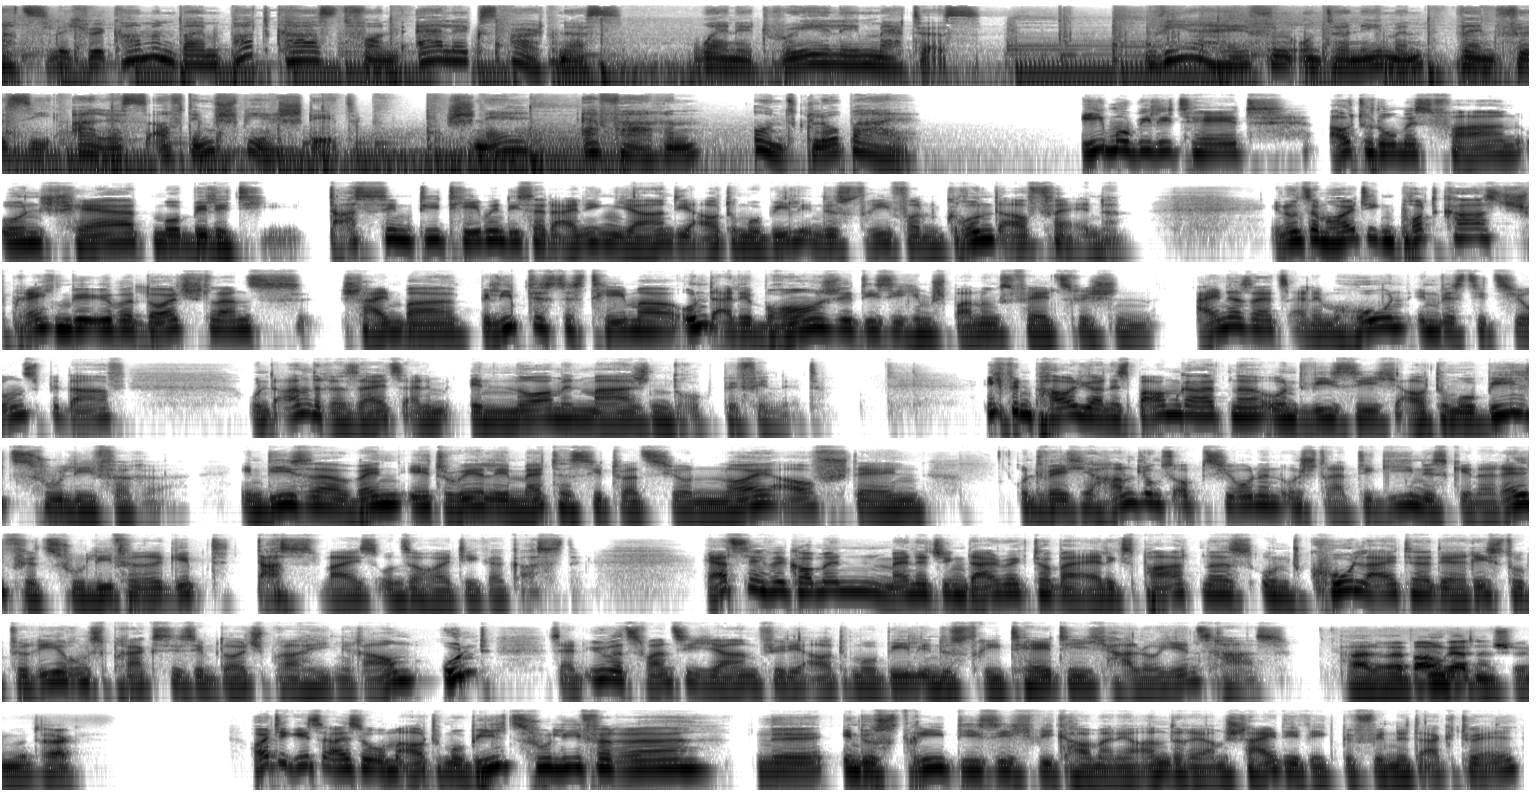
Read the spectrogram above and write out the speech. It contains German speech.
Herzlich willkommen beim Podcast von Alex Partners When it really matters. Wir helfen Unternehmen, wenn für sie alles auf dem Spiel steht. Schnell, erfahren und global. E-Mobilität, autonomes Fahren und Shared Mobility. Das sind die Themen, die seit einigen Jahren die Automobilindustrie von Grund auf verändern. In unserem heutigen Podcast sprechen wir über Deutschlands scheinbar beliebtestes Thema und eine Branche, die sich im Spannungsfeld zwischen einerseits einem hohen Investitionsbedarf und andererseits einem enormen Margendruck befindet. Ich bin Paul Johannes Baumgartner und wie sich Automobilzulieferer in dieser When It Really Matters Situation neu aufstellen und welche Handlungsoptionen und Strategien es generell für Zulieferer gibt, das weiß unser heutiger Gast. Herzlich willkommen, Managing Director bei Alex Partners und Co-Leiter der Restrukturierungspraxis im deutschsprachigen Raum und seit über 20 Jahren für die Automobilindustrie tätig. Hallo Jens Haas. Hallo Herr Baumgartner, schönen guten Tag. Heute geht es also um Automobilzulieferer, eine Industrie, die sich wie kaum eine andere am Scheideweg befindet aktuell.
